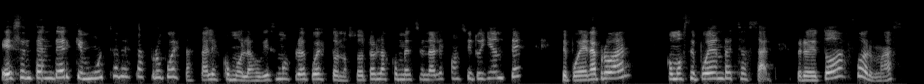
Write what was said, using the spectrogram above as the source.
es entender que muchas de estas propuestas, tales como las hubiésemos propuesto nosotros las convencionales constituyentes, se pueden aprobar como se pueden rechazar. Pero de todas formas,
